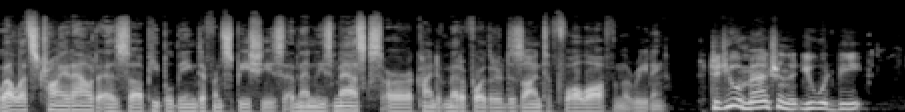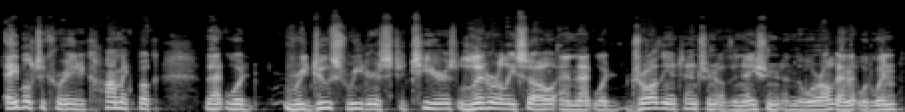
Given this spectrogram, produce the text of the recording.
well, let's try it out as uh, people being different species. And then these masks are a kind of metaphor that are designed to fall off in the reading. Did you imagine that you would be able to create a comic book that would reduce readers to tears, literally so, and that would draw the attention of the nation and the world, and that would win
